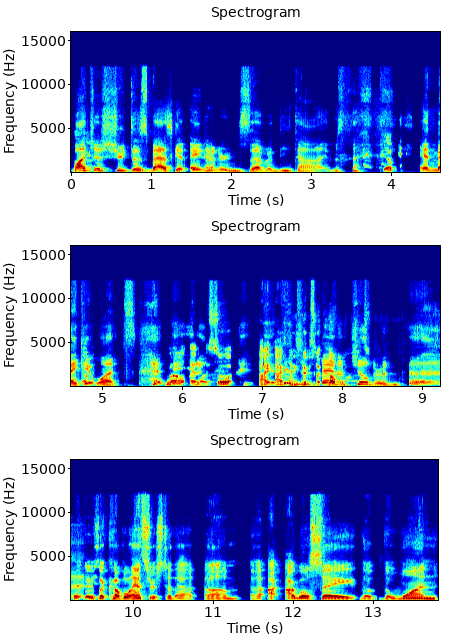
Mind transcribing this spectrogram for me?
watch Right. us shoot this basket 870 times Yep. and make it once. Well, You know, uh, so I, I think there's a couple of children. There's a couple answers to that. Um, uh, I, I will say the the one,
